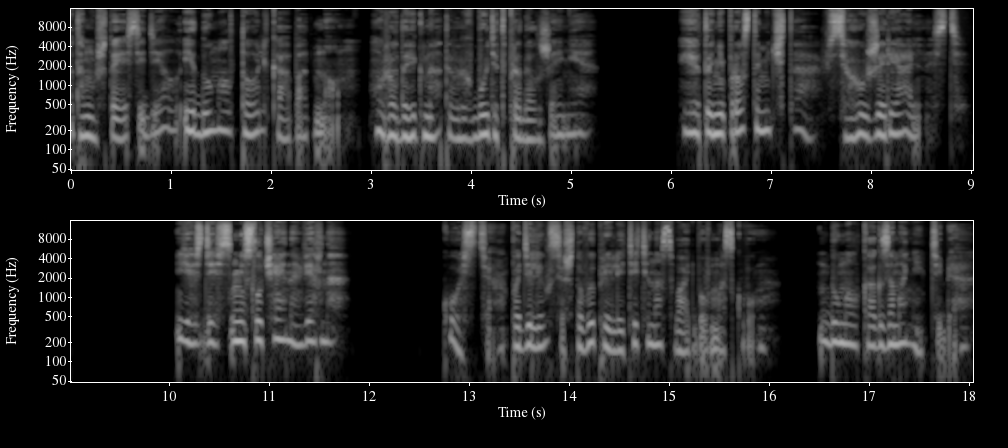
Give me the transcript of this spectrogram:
потому что я сидел и думал только об одном. У рода Игнатовых будет продолжение. И это не просто мечта, все уже реальность. Я здесь не случайно, верно? Костя поделился, что вы прилетите на свадьбу в Москву. Думал, как заманить тебя.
